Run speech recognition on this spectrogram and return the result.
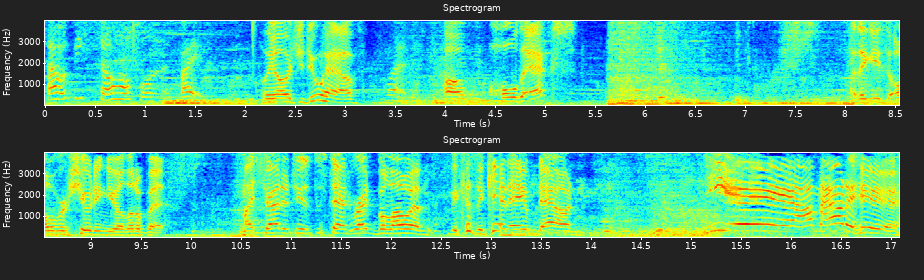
That would be so helpful in this fight. You know what you do have? What? Um, hold X. I think he's overshooting you a little bit. My strategy is to stand right below him because he can't aim down. Yeah, I'm out of here.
